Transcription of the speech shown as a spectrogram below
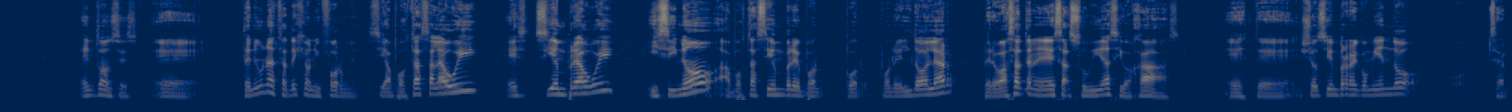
Entonces, eh, tener una estrategia uniforme. Si apostás a la UI, es siempre a UI. Y si no, apostás siempre por, por, el dólar. Pero vas a tener esas subidas y bajadas. Este, yo siempre recomiendo,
